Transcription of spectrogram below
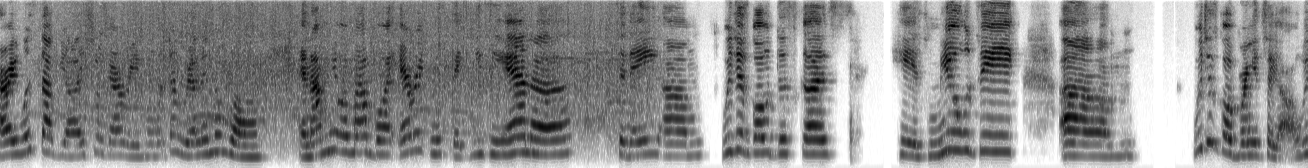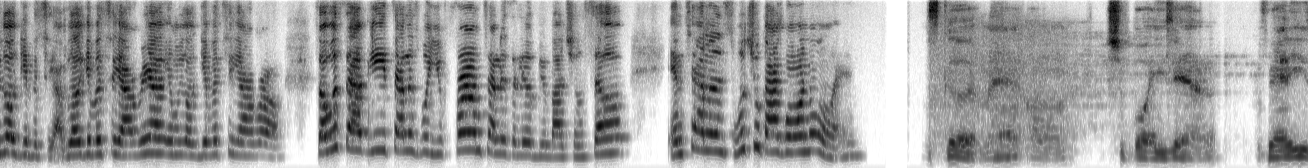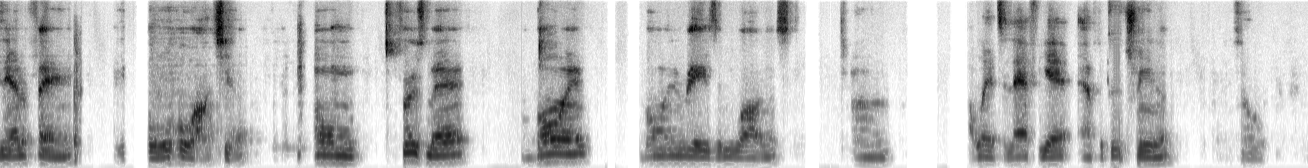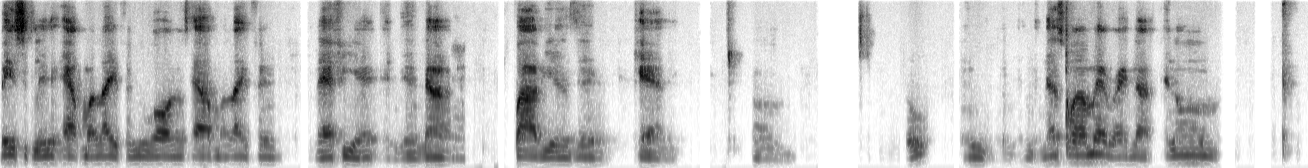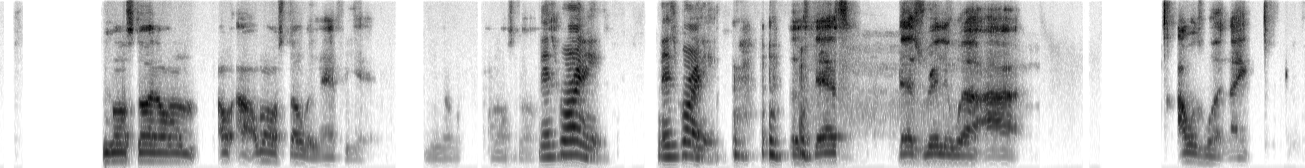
All right, what's up, y'all? It's your girl Raven with the real and the raw, and I'm here with my boy Eric, Mr. Eazyana. Today, um, we just go discuss his music. Um, we just gonna bring it to y'all. We gonna give it to y'all. We gonna give it to y'all real, and we gonna give it to y'all raw. So, what's up, E? Tell us where you from. Tell us a little bit about yourself, and tell us what you got going on. It's good, man. Um, it's your boy Eazyana, very Eazyana fan. Whole whole out here. Um, first, man, born, born and raised in New Orleans. Um, I went to Lafayette after Katrina. So basically, half my life in New Orleans, half my life in Lafayette, and then now five years in Cali. Um, so, and, and, that's where I'm at right now. And um, we're gonna start on. I, I want to start with Lafayette. You know, I want to start. Let's run it. Let's it. Because that's that's really where I I was what like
